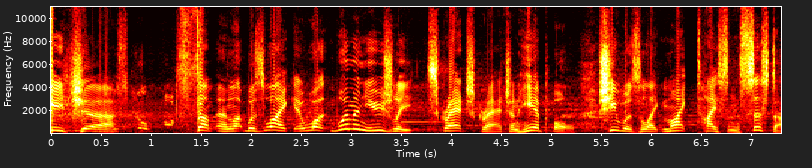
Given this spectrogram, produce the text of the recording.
each uh, thump and it was like it was women usually scratch scratch and hair pull she was like mike tyson's sister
